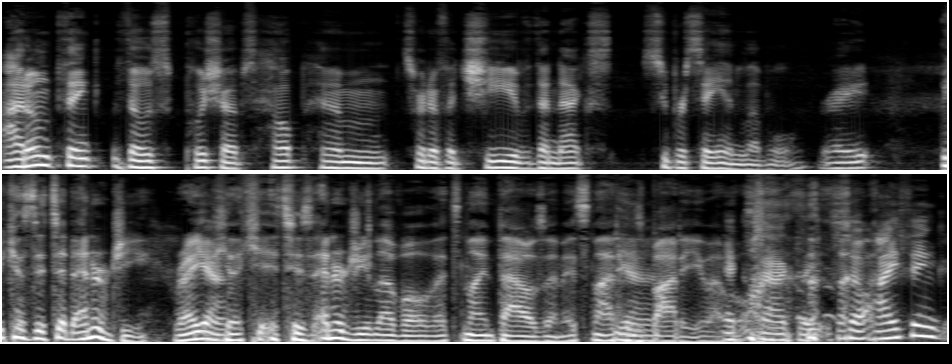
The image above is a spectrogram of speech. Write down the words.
I don't think those push-ups help him sort of achieve the next Super Saiyan level, right? because it's an energy, right? Yeah. Like, It's his energy level that's nine thousand. It's not his body level. Exactly. so I think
